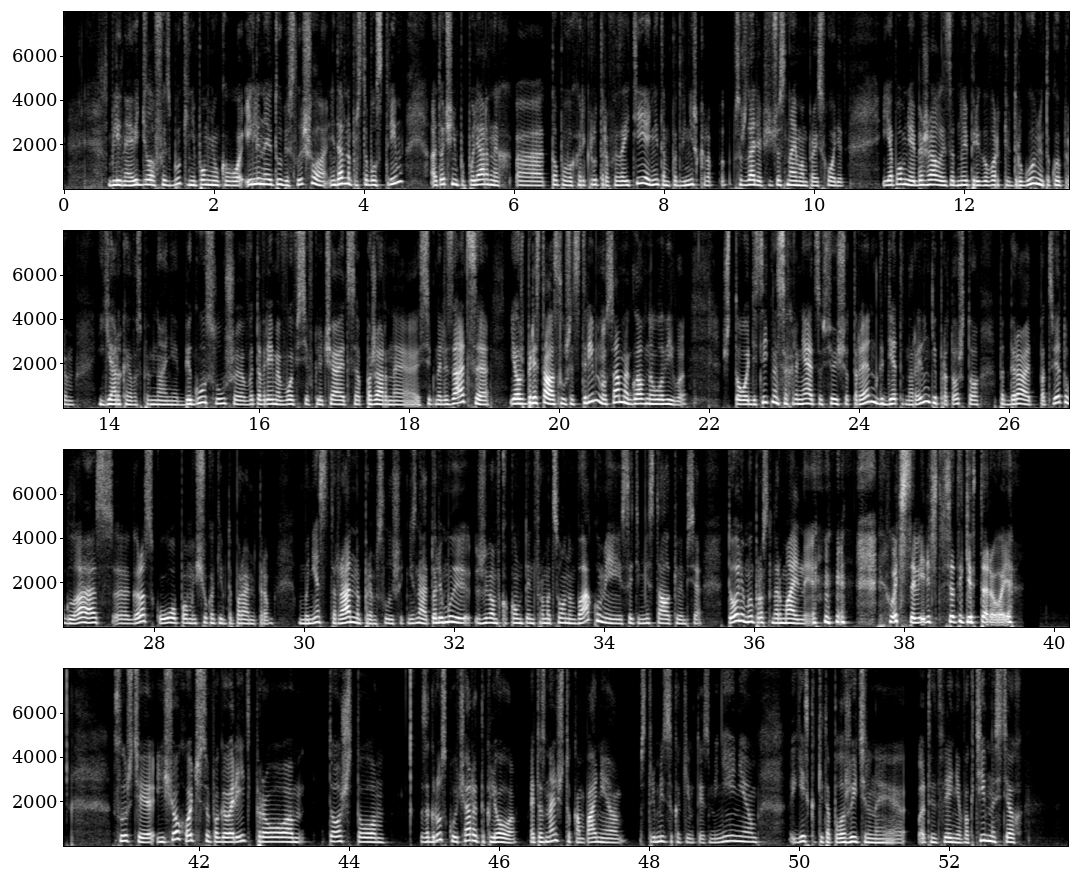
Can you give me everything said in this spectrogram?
Блин, я видела в Фейсбуке, не помню у кого, или на Ютубе слышала. Недавно просто был стрим от очень популярных э, топовых рекрутеров из IT, и они там под винишко обсуждали вообще, что с наймом происходит. И я помню, я бежала из одной переговорки в другую, у меня такое прям яркое воспоминание. Бегу, слушаю, в это время в офисе включается пожарная сигнализация. Я уже перестала слушать стрим, но самое главное уловила что действительно сохраняется все еще тренд где-то на рынке про то, что подбирают по цвету глаз, э, гороскопом, еще каким-то параметрам. Мне странно прям слышать. Не знаю, то ли мы живем в каком-то информационном вакууме и с этим не сталкиваемся, то ли мы просто нормальные. Хочется верить, что все-таки второе. Слушайте, еще хочется поговорить про то, что загрузка HR — это клево. Это значит, что компания стремится к каким-то изменениям, есть какие-то положительные ответвления в активностях.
